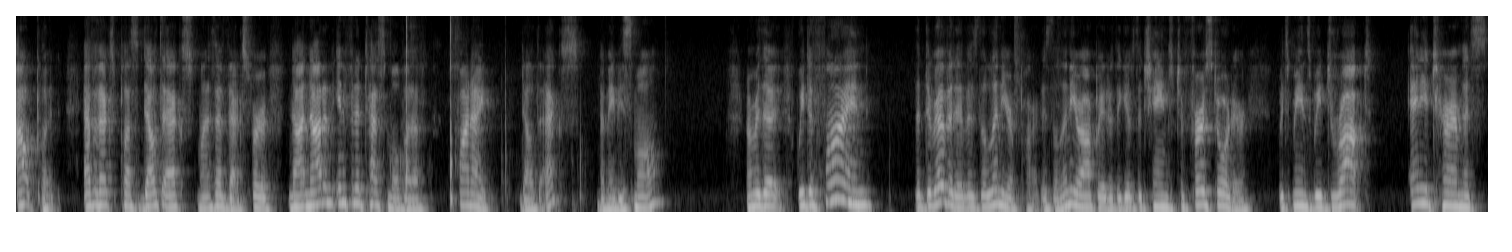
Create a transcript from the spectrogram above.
output, f of x plus delta x minus f of x for not, not an infinitesimal, but a finite delta x, but maybe small. Remember that we defined the derivative is the linear part, is the linear operator that gives the change to first order, which means we dropped any term that's,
